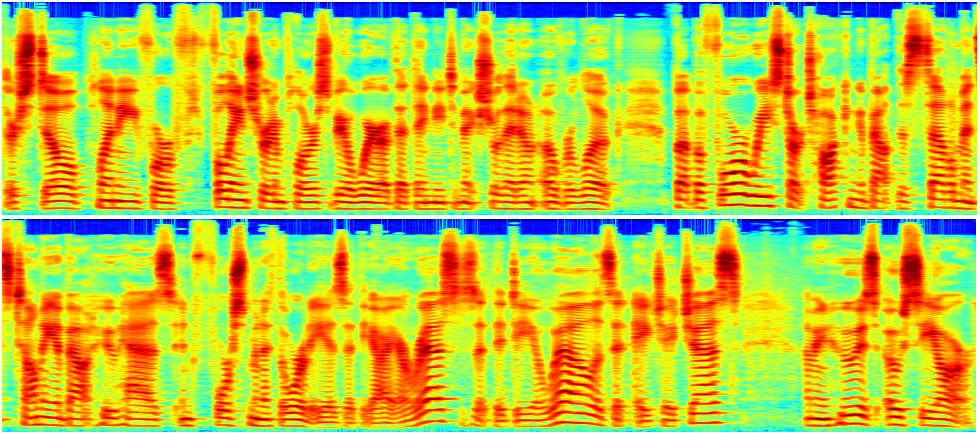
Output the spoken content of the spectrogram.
There's still plenty for fully insured employers to be aware of that they need to make sure they don't overlook. But before we start talking about the settlements, tell me about who has enforcement authority. Is it the IRS? Is it the DOL? Is it HHS? I mean, who is OCR?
